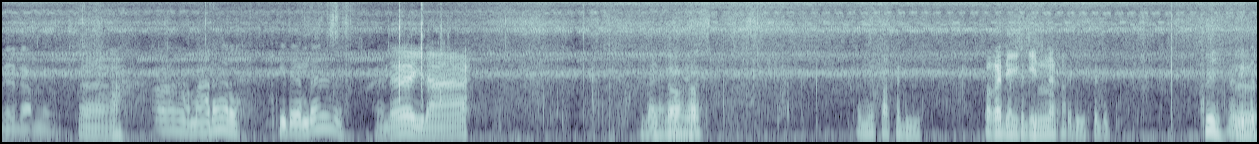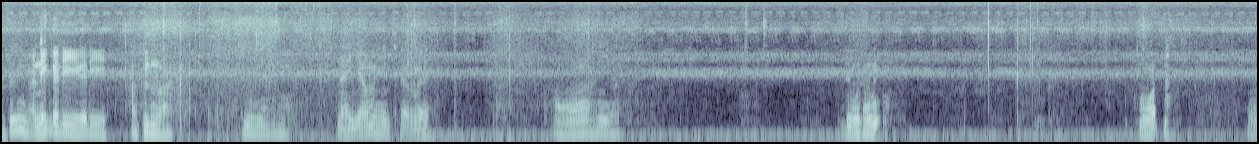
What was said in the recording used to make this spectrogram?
ในระดับหนึ่งอ่าอ่ามาได้เลยที่เดิมเด้ อเด้ออีลาไปต่อครับ อันนี้ปลากระดีปกติกินนะครับกระดีกระดีเฮ้ยอันนี้ก็ตึงอันนี้ก็ดีก็ดีเอาตึงเหรอนี่ไงไหนยังไม่เห็นเชือกเลยอ๋อนี่ครับดึงมาทางนี้หมดอ๋อ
